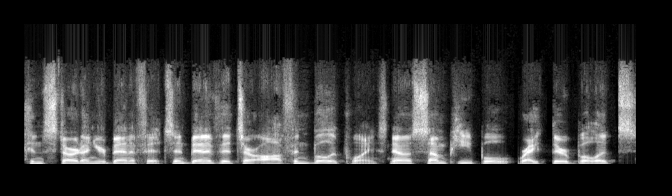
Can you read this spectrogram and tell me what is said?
can start on your benefits, and benefits are often bullet points. Now, some people write their bullets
